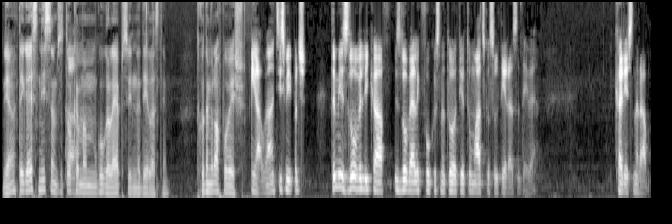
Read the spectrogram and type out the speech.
Ja, tega jaz nisem, zato A. ker imam Google Apps in ne dela s tem. Tako da mi lahko poveš. Ja, v ti smo pač. Tam je zelo, velika, zelo velik fokus na to, da ti avtomatsko sortira zadeve, kar res ne rabim.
